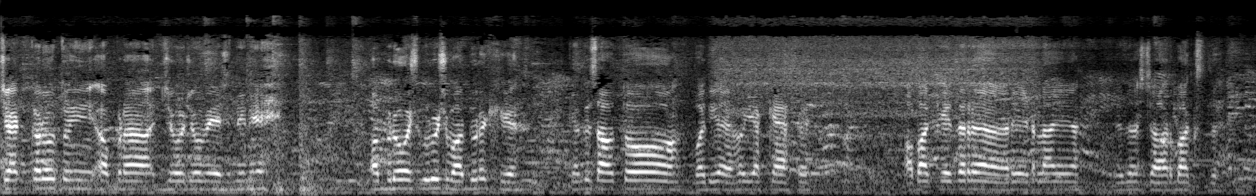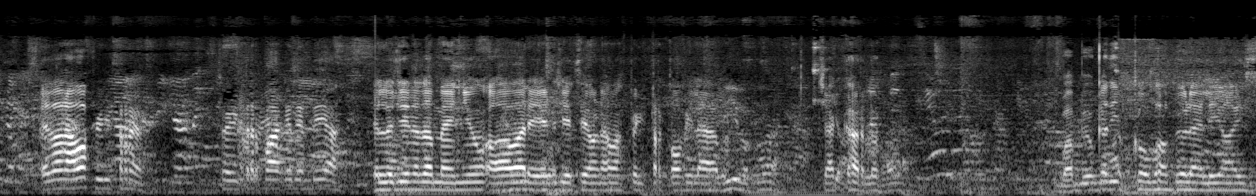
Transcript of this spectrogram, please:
ਚੈੱਕ ਕਰੋ ਤੁਸੀਂ ਆਪਣਾ ਜੋ ਜੋ ਵੇਚਦੇ ਨੇ। ਅਬਰੋਸ਼ ਬਰੋਸ਼ ਬਰੋਸ਼ ਵਾਧੂ ਰੱਖੇ ਕਹਿੰਦੇ ਸਭ ਤੋਂ ਵਧੀਆ ਇਹੋ ਹੀ ਆ ਕੈਫੇ ਆ ਬਾਕੀ ਇਧਰ ਰੇਟ ਲਾਏ ਆ। ਇਹਦਾ ਸਟਾਰਬਕਸ ਦਾ। ਇਹਦਾ ਨਾਮ ਫਿਲਟਰ ਫਿਲਟਰ ਪਾ ਕੇ ਦਿੰਦੇ ਆ। ਚਲੋ ਜੀ ਇਹਨਾਂ ਦਾ ਮੈਨੂ ਆ ਵਾ ਰੇਟ ਜਿੱਥੇ ਆਉਣਾ ਵਾ ਫਿਲਟਰ ਕਾਫੀ ਲੈਬ ਚੈੱਕ ਕਰ ਲਓ। ਬਾਬਿਓ ਕਦੀ ਕੋ ਬਾਬਿਓ ਲੈ ਲਈ ਆਈਸ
